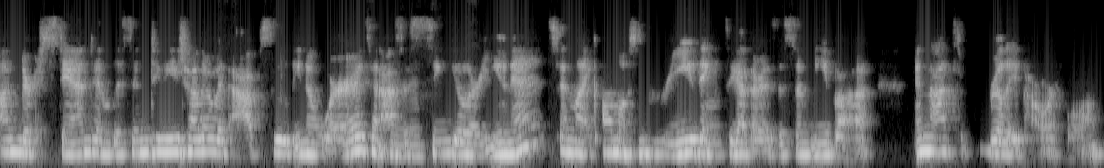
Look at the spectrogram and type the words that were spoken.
understand and listen to each other with absolutely no words and as mm-hmm. a singular unit and like almost breathing together as this amoeba. And that's really powerful.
